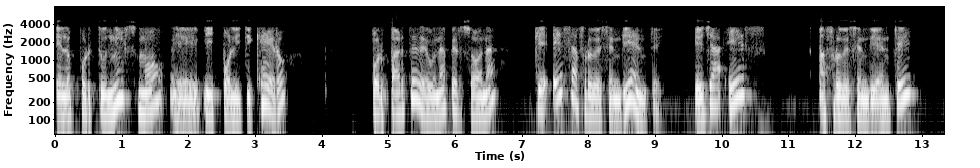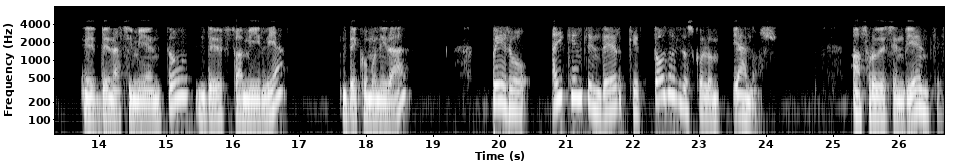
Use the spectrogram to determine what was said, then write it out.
el oportunismo y politiquero por parte de una persona que es afrodescendiente ella es afrodescendiente eh, de nacimiento, de familia, de comunidad, pero hay que entender que todos los colombianos afrodescendientes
